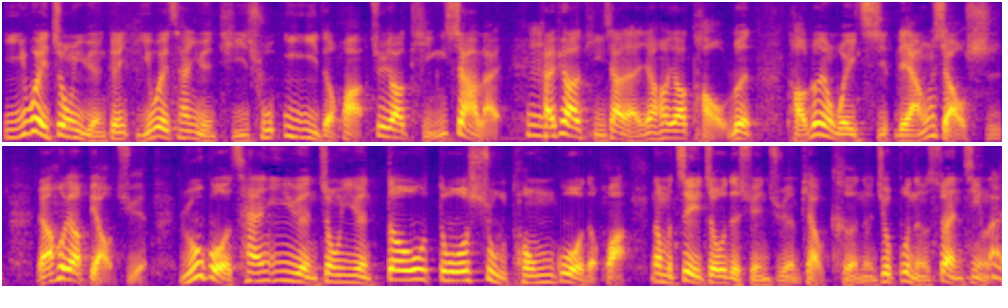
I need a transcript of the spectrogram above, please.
一位众议员跟一位参议员提出异议的话，就要停下来，开票要停下来，然后要讨论，讨论为期两小时，然后要表决。如果参议院、众议院都多数通过的话，那么这一周的选举人票可能就不能算进来。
